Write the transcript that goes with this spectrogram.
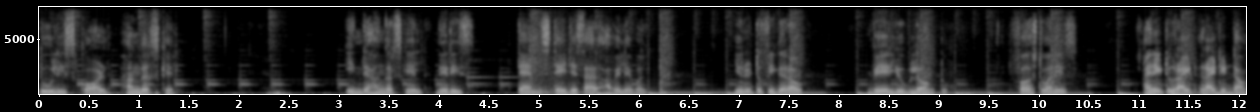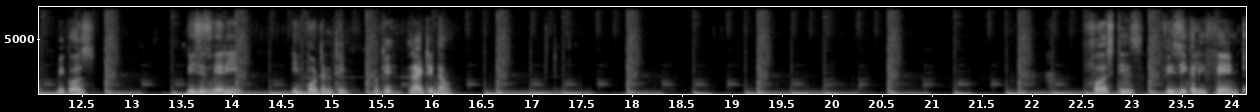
tool is called hunger scale. In the hunger scale, there is 10 stages are available. You need to figure out where you belong to. First one is I need to write write it down because this is very important thing. Okay, write it down. First is physically faint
